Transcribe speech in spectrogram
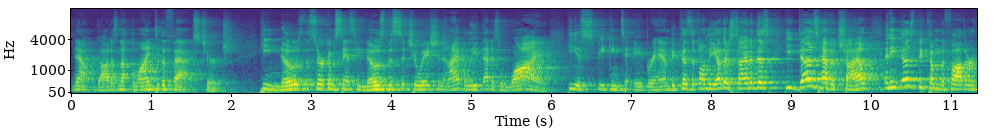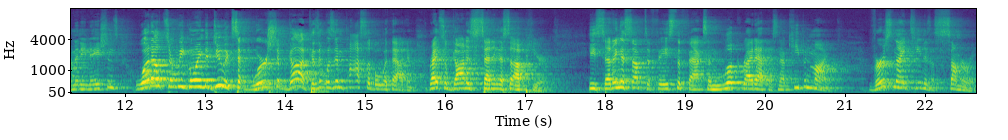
Now, God is not blind to the facts, church. He knows the circumstance, he knows the situation, and I believe that is why he is speaking to Abraham. Because if on the other side of this, he does have a child and he does become the father of many nations, what else are we going to do except worship God? Because it was impossible without him, right? So God is setting us up here. He's setting us up to face the facts and look right at this. Now, keep in mind, verse 19 is a summary.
